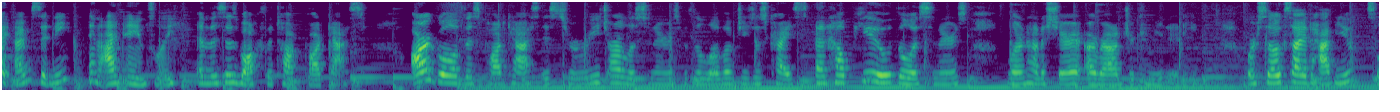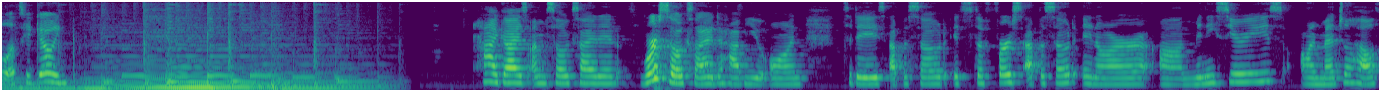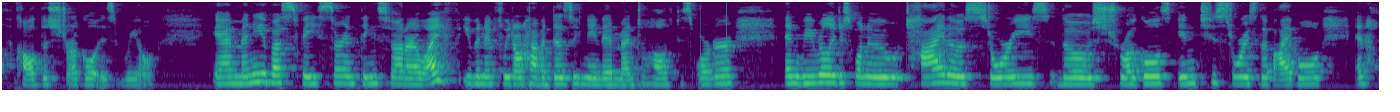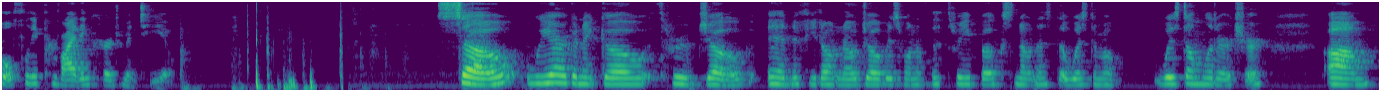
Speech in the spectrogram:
Hi, I'm Sydney. And I'm Ainslee. And this is Walk the Talk podcast. Our goal of this podcast is to reach our listeners with the love of Jesus Christ and help you, the listeners, learn how to share it around your community. We're so excited to have you, so let's get going. Hi, guys, I'm so excited. We're so excited to have you on today's episode. It's the first episode in our um, mini series on mental health called The Struggle is Real. And many of us face certain things throughout our life, even if we don't have a designated mental health disorder. And we really just want to tie those stories, those struggles into stories of the Bible and hopefully provide encouragement to you. So, we are going to go through Job. And if you don't know, Job is one of the three books known as the wisdom of wisdom literature. Um,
